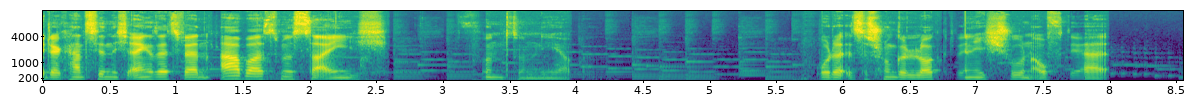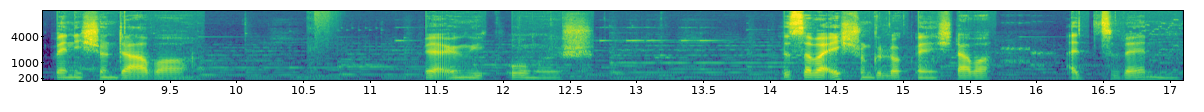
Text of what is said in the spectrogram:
Okay, der kann hier nicht eingesetzt werden, aber es müsste eigentlich funktionieren. Oder ist es schon gelockt, wenn ich schon auf der... Wenn ich schon da war? Wäre irgendwie komisch. Ist aber echt schon gelockt, wenn ich da war. Als wenn.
